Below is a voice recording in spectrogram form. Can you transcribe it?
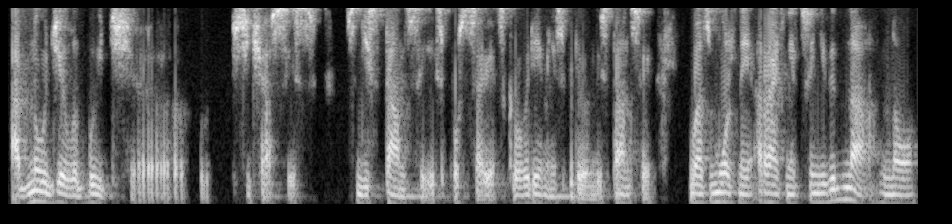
одно дело быть э, сейчас из, с дистанции, из постсоветского времени, с определенной дистанции, возможной разницы не видна, но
